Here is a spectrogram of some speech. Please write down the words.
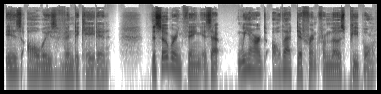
is always vindicated. The sobering thing is that we aren't all that different from those people.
